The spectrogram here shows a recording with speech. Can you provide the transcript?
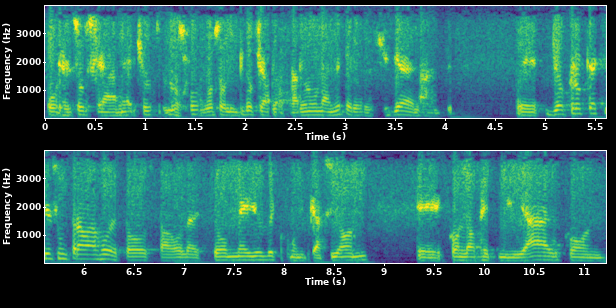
Por eso se han hecho los Juegos Olímpicos que aplazaron un año, pero sigue adelante. Eh, yo creo que aquí es un trabajo de todos, Paola, estos medios de comunicación, eh, con la objetividad, con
